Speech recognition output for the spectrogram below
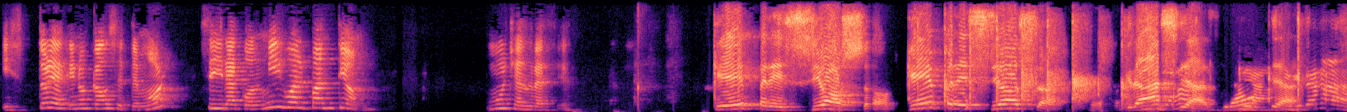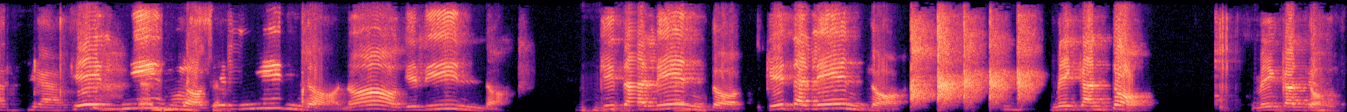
Historia que no cause temor, se irá conmigo al panteón. Muchas gracias. Qué precioso, qué precioso. Gracias, gracias. Gracias. Qué lindo, qué lindo, no, qué lindo. Qué talento, qué talento. Me encantó, me encantó.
